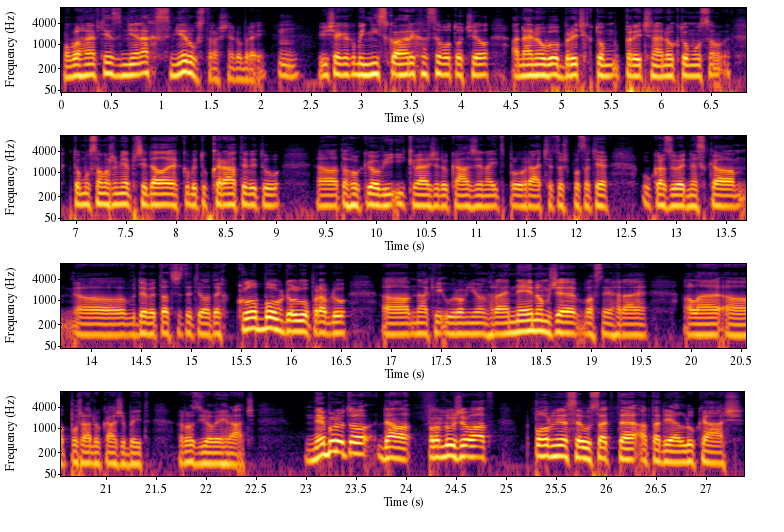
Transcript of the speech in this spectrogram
On byl hned v těch změnách směru strašně dobrý. Hmm. Víš, jak jakoby nízko a rychle se otočil a najednou byl bridge k tomu, pryč, najednou k tomu, k tomu samozřejmě přidal jakoby tu kreativitu, uh, to hokejový IQ, že dokáže najít spoluhráče, což v podstatě ukazuje dneska v 39 letech klobouk dolů opravdu, na jaký úrovni on hraje. Nejenom, že vlastně hraje hraje, ale uh, pořád dokáže být rozdílový hráč. Nebudu to dál prodlužovat, pohodlně se usaďte a tady je Lukáš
